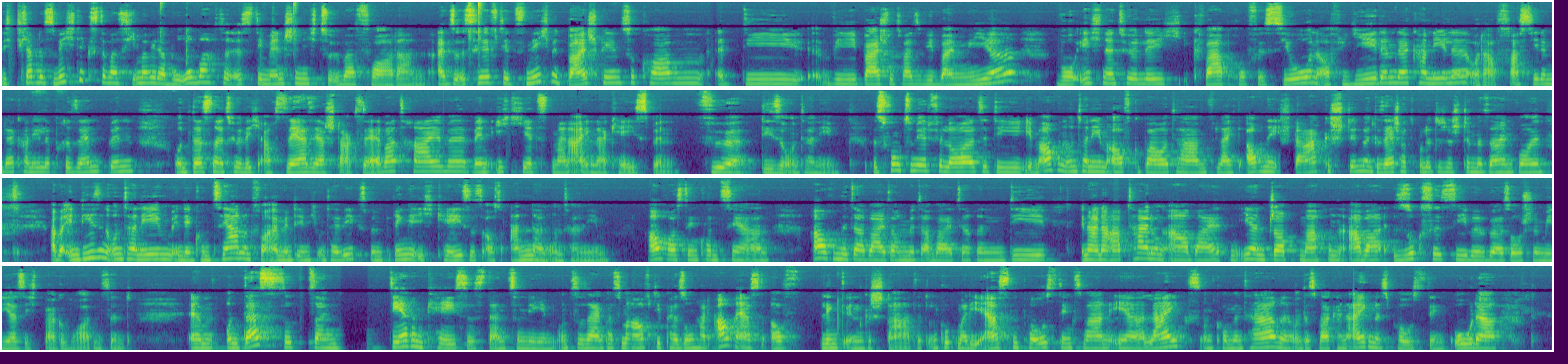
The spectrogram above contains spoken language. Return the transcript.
Ich glaube, das Wichtigste, was ich immer wieder beobachte, ist, die Menschen nicht zu überfordern. Also es hilft jetzt nicht, mit Beispielen zu kommen, die wie beispielsweise wie bei mir, wo ich natürlich qua Profession auf jedem der Kanäle oder auf fast jedem der Kanäle präsent bin und das natürlich auch sehr, sehr stark selber treibe, wenn ich jetzt mein eigener Case bin für diese Unternehmen. Das funktioniert für Leute, die eben auch ein Unternehmen aufgebaut haben, vielleicht auch eine starke Stimme, gesellschaftspolitische Stimme sein wollen. Aber in diesen Unternehmen, in den Konzernen vor allem, in denen ich unterwegs bin, bringe ich Cases aus anderen Unternehmen, auch aus den Konzernen, auch Mitarbeiter und Mitarbeiterinnen, die in einer Abteilung arbeiten, ihren Job machen, aber sukzessive über Social Media sichtbar geworden sind. Ähm, und das sozusagen deren Cases dann zu nehmen und zu sagen, pass mal auf, die Person hat auch erst auf LinkedIn gestartet und guck mal, die ersten Postings waren eher Likes und Kommentare und es war kein eigenes Posting. Oder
